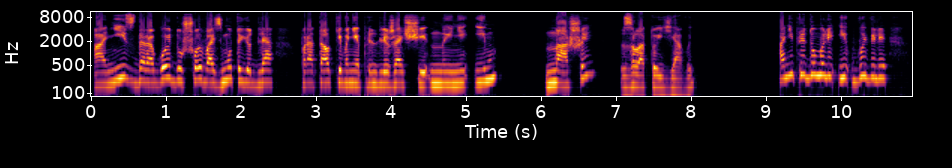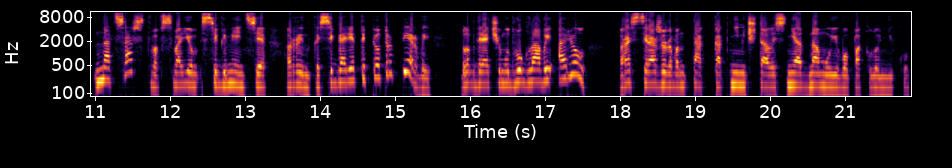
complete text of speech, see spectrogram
они с дорогой душой возьмут ее для проталкивания принадлежащей ныне им нашей золотой явы. Они придумали и вывели на царство в своем сегменте рынка сигареты Петр I, благодаря чему двуглавый орел растиражирован так, как не мечталось ни одному его поклоннику.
